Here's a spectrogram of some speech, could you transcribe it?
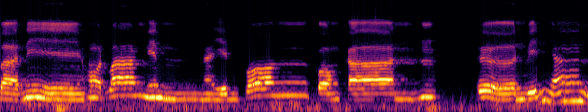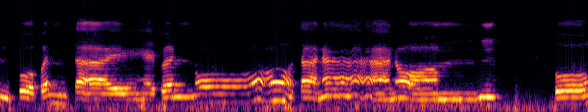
บาดนี้หอดวางเน้นให้เห็นพ้องกองการ เอินวิญญาณผู้เพิ่นตายให้เพิ่นโมตานานอมปูง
